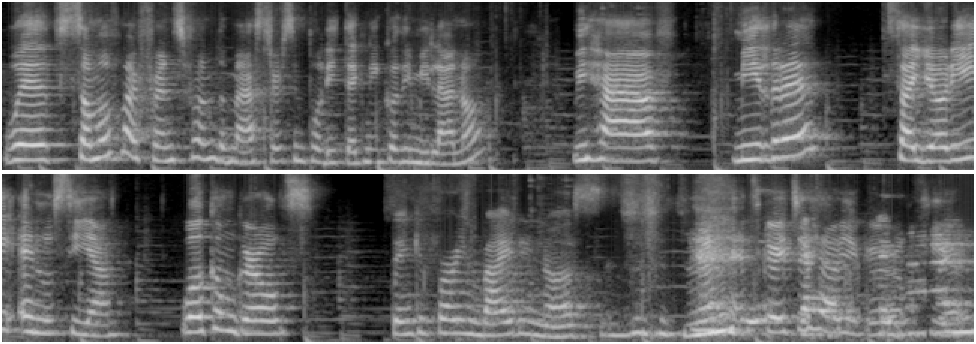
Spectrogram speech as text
with some of my friends from the Masters in Politecnico di Milano. We have Mildred, Sayori, and Lucia. Welcome, girls. Thank you for inviting us. it's great to have you girls here.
